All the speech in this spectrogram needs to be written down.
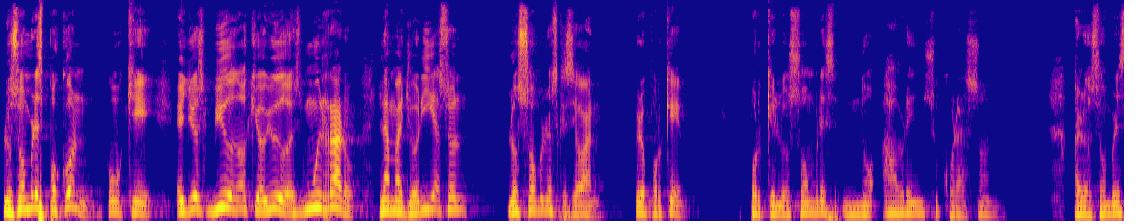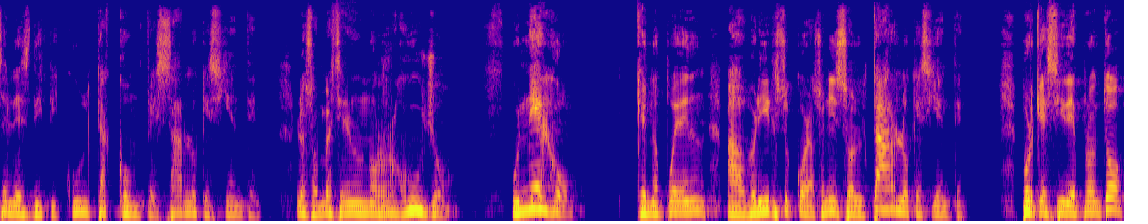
Los hombres pocón, como que ellos viudo, no quedó viudo, es muy raro. La mayoría son los hombres los que se van. ¿Pero por qué? Porque los hombres no abren su corazón. A los hombres se les dificulta confesar lo que sienten. Los hombres tienen un orgullo, un ego, que no pueden abrir su corazón y soltar lo que sienten. Porque si de pronto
